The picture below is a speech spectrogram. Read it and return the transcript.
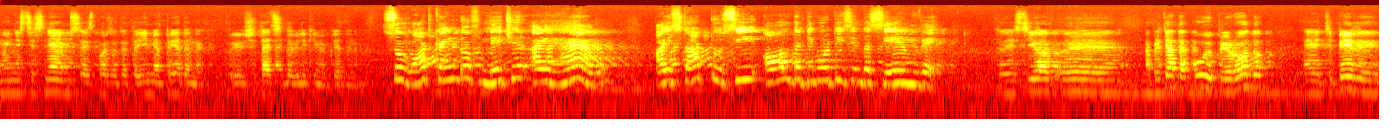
мы не стесняемся использовать это имя преданных и считать себя великими преданными. So what kind of nature I have, I start to see all the devotees in the same way. То есть я, э, обретя такую природу, э, теперь, э,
